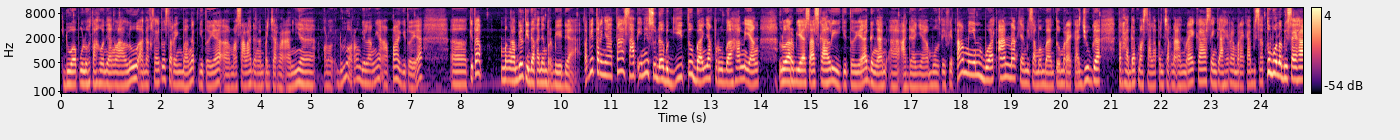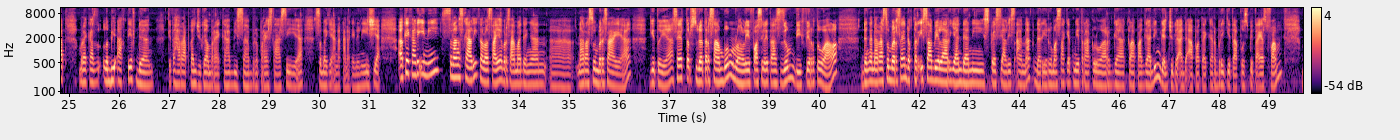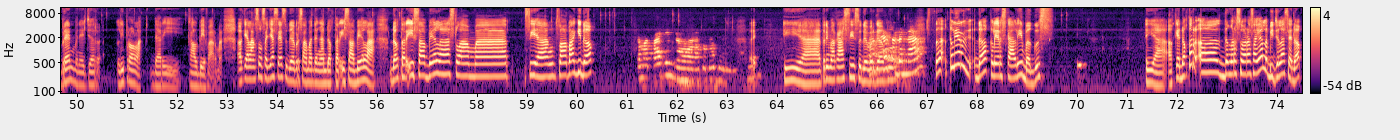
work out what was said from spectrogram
20 tahun yang lalu anak saya tuh sering banget gitu ya uh, masalah dengan pencernaannya. Kalau dulu orang bilangnya apa gitu ya. Uh, kita mengambil tindakan yang berbeda. Tapi ternyata saat ini sudah begitu banyak perubahan yang luar biasa sekali gitu ya dengan uh, adanya multivitamin buat anak yang bisa membantu mereka juga terhadap masalah pencernaan mereka sehingga akhirnya mereka bisa tumbuh lebih sehat, mereka lebih aktif dan kita harapkan juga mereka bisa berprestasi ya sebagai anak-anak Indonesia. Oke, kali ini senang sekali kalau saya bersama dengan uh, narasumber saya gitu ya. Saya ter sudah tersambung melalui fasilitas Zoom di virtual dengan narasumber saya Dr. Isabella Riandani, spesialis anak dari Rumah Sakit Mitra Keluarga Kelapa Gading dan juga ada apoteker Brigita Puspita Esfam, brand manager Liprolak dari Kalbe Pharma. Oke, langsung saja saya sudah bersama dengan Dr. Isabella. Dr. Isabella, selamat siang. Selamat pagi, Dok. Selamat pagi, Mbak. Apa kabar? Iya, terima kasih sudah bergabung. terdengar? Clear, dok, clear sekali, bagus. Iya, oke dokter, uh, dengar suara saya lebih jelas ya dok?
